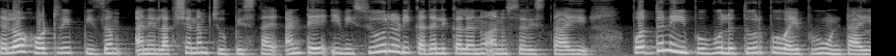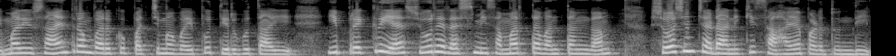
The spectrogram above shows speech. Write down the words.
హెలోహోట్రిపిజం అనే లక్షణం చూపిస్తాయి. అంటే ఇవి సూర్యుడి కదలికలను అనుసరిస్తాయి. పొద్దున ఈ పువ్వులు తూర్పు వైపు ఉంటాయి మరియు సాయంత్రం వరకు పశ్చిమ వైపు తిరుగుతాయి. ఈ ప్రక్రియ సూర్యరశ్మి సమర్థవంతంగా శోషించడానికి సహాయపడుతుంది.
